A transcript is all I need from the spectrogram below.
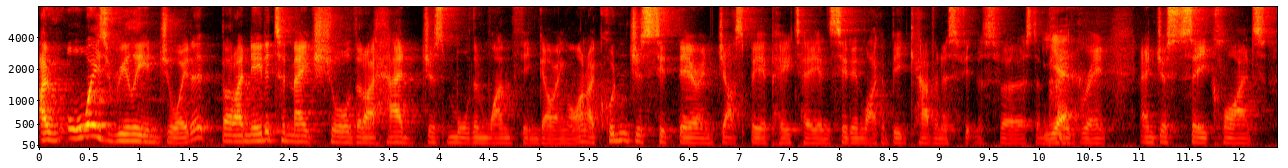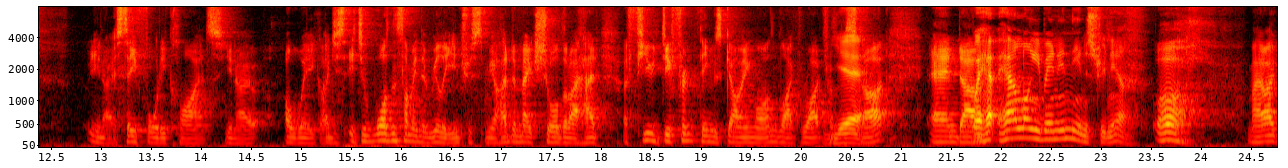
I always really enjoyed it, but I needed to make sure that I had just more than one thing going on. I couldn't just sit there and just be a PT and sit in like a big cavernous fitness first and pay Yeah. rent and just see clients, you know, see 40 clients, you know, a week. I just, it just wasn't something that really interested me. I had to make sure that I had a few different things going on, like right from Yeah. the start. And, um, Wait, how, how long you been in the industry now? Oh, mate, I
